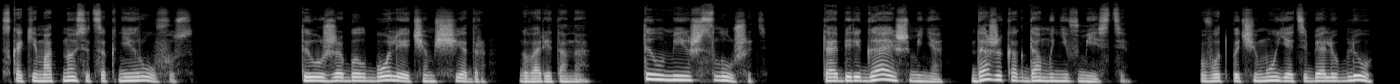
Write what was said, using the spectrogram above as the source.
с каким относится к ней Руфус. «Ты уже был более чем щедр», — говорит она. «Ты умеешь слушать. Ты оберегаешь меня, даже когда мы не вместе. Вот почему я тебя люблю»,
